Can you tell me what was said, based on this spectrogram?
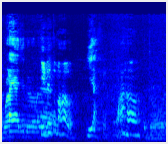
Mulai aja dulu. Ide tuh mahal loh. Iya. Mahal. Betul.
